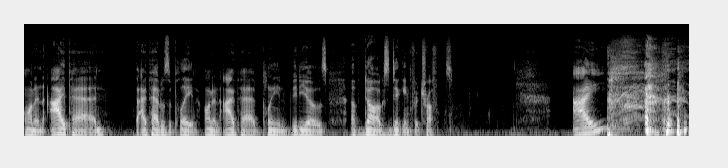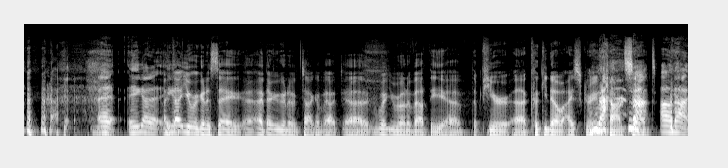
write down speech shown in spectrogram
on an iPad. The iPad was a plate on an iPad playing videos of dogs digging for truffles. I, Uh, you gotta. I you thought you were going to say. Uh, I thought you were going to talk about uh, what you wrote about the uh, the pure uh, cookie dough ice cream concept. Nah, oh, no,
